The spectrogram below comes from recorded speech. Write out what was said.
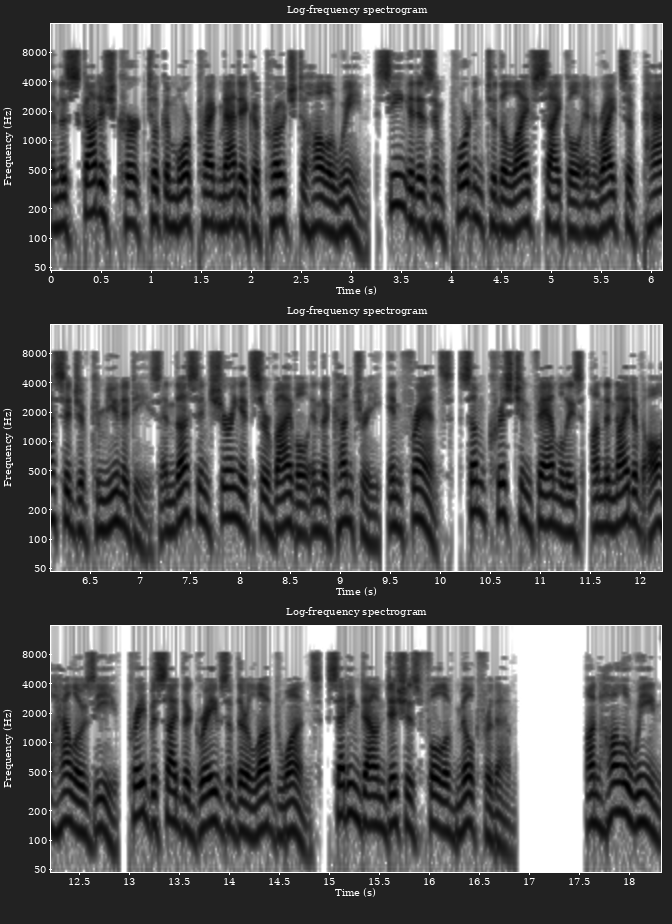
and the Scottish Kirk took a more pragmatic approach to Halloween, seeing it as important to the life cycle and rites of passage of communities and thus ensuring its survival in the country. In France, some Christian families, on the night of All Hallows' Eve, prayed beside the graves of their loved ones, setting down dishes full of milk for them. On Halloween,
